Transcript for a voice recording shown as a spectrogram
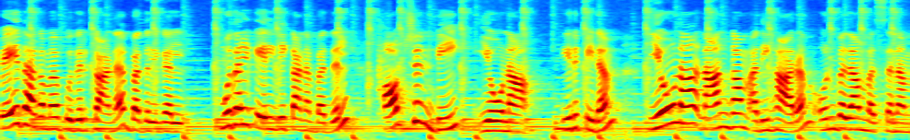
வேதாகம புதிர்க்கான பதில்கள். முதல் கேள்விக்கான பதில் ஆப்ஷன் பி யோனா. இருப்பிடம் யோனா நான்காம் அதிகாரம் ஒன்பதாம் வசனம்.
